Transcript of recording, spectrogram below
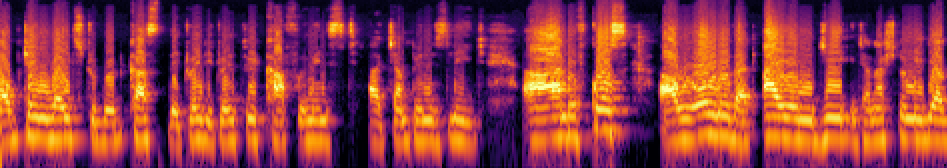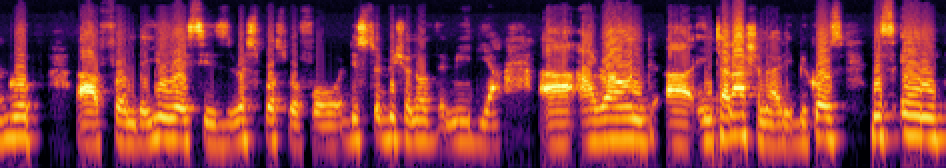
obtain rights to broadcast the 2023 CAF Women's uh, Champions League. Uh, and of course, uh, we all know that IMG, International Media Group, uh, from the US is responsible for distribution of the media uh, around internationally because this in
